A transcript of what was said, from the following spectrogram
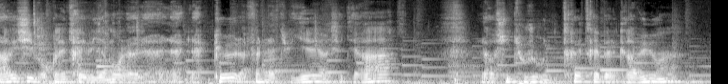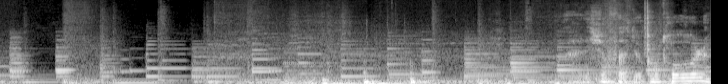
Alors ici vous reconnaîtrez évidemment la, queue, la fin de la tuyère, etc. Là aussi toujours une très très belle gravure. Hein. surface de contrôle.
